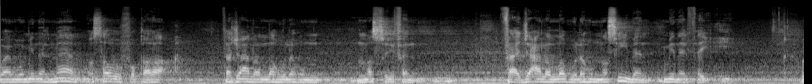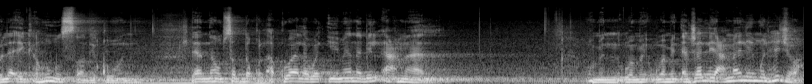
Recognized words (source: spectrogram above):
ومن المال وصاروا فقراء. فجعل الله لهم مصرفا فجعل الله لهم نصيبا من الفيء. أولئك هم الصادقون. لأنهم صدقوا الأقوال والإيمان بالأعمال. ومن, ومن أجل أعمالهم الهجرة.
